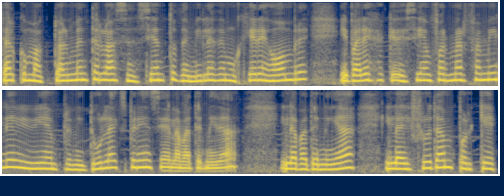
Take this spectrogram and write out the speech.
tal como actualmente lo hacen cientos de miles de mujeres, hombres y parejas que deciden formar familia y vivir en plenitud la experiencia de la maternidad y la paternidad y la disfrutan porque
